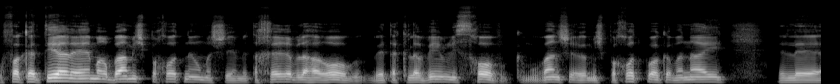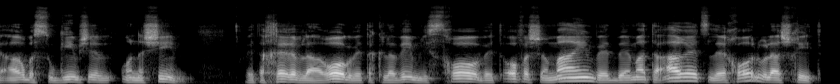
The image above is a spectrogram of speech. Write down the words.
ופקדתי עליהם ארבע משפחות נאום השם, את החרב להרוג ואת הכלבים לסחוב. כמובן שהמשפחות פה הכוונה היא לארבע סוגים של עונשים. ואת החרב להרוג ואת הכלבים לסחוב ואת עוף השמיים ואת בהמת הארץ לאכול ולהשחית.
